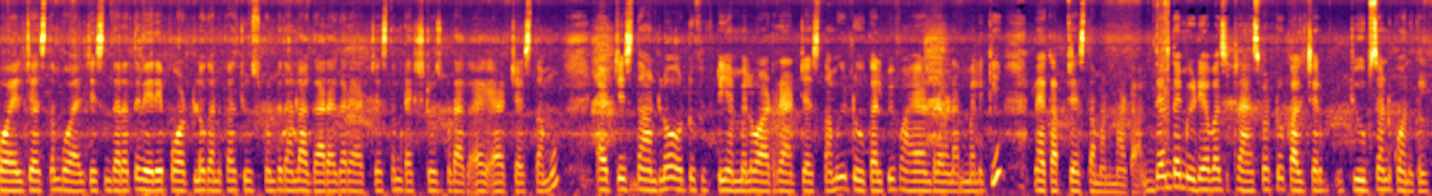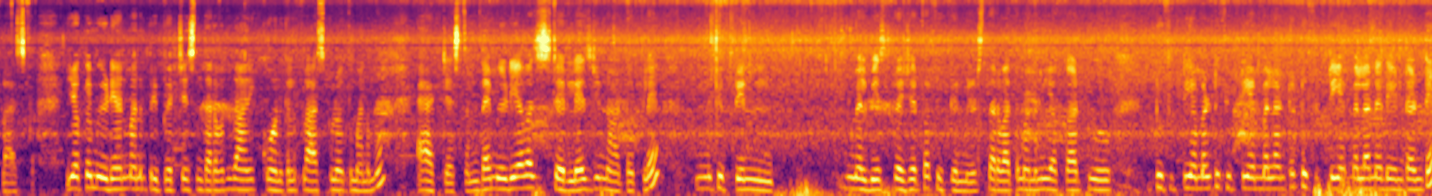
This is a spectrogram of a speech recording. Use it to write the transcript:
బాయిల్ చేస్తాం. బాయిల్ చేసిన తర్వాత వేరే పాట్లో కనుక చూసుకుంటే దాంట్లో అగార్ అగార్ యాడ్ చేస్తాం. టెక్స్టోస్ కూడా యాడ్ చేస్తాము. యాడ్ చేసి దాంట్లో two fifty ml water add చేస్తాము. ఈ టూ కలిపి ఫైవ్ హండ్రెడ్ ఎంఎల్కి మేకప్ చేస్తామన్నమాట. Then the media was transfer to culture tubes and conical flask ఈ యొక్క మీడియాని మనం ప్రిపేర్ చేసిన తర్వాత దానికి కోనికల్ ఫ్లాస్క్లోకి మనము యాడ్ చేస్తాం. The media was sterilised in autoplay fifteen lbs pressure for fifteen minutes తర్వాత మనం ఈ యొక్క two two fifty ml two fifty ml అంటే టూ ఫిఫ్టీ ఎంఎల్ అనేది ఏంటంటే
